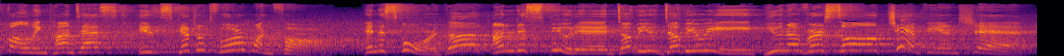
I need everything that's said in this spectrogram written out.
following contest is scheduled for one fall and is for the undisputed WWE Universal Championship.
